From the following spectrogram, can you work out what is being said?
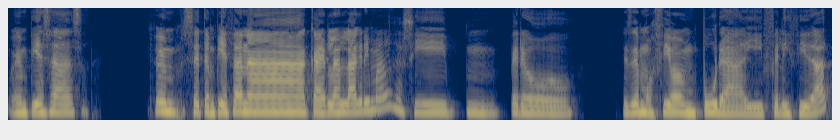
Empiezas, em, se te empiezan a caer las lágrimas, así, mm, pero es de emoción pura y felicidad.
